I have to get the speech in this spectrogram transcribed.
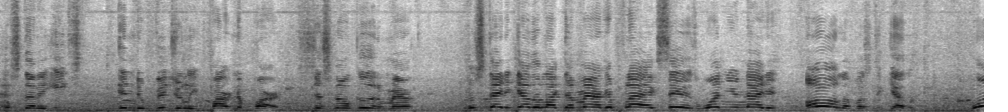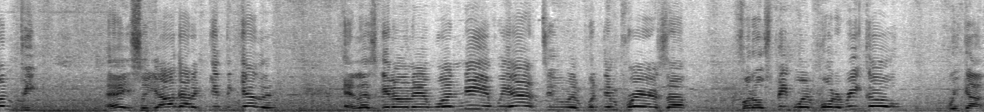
instead of each individually part and apart. It's just no good, America. Let's stay together like the American flag says, one united, all of us together. One people. Hey, so y'all gotta get together and let's get on that one knee if we have to and put them prayers up for those people in Puerto Rico. We got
